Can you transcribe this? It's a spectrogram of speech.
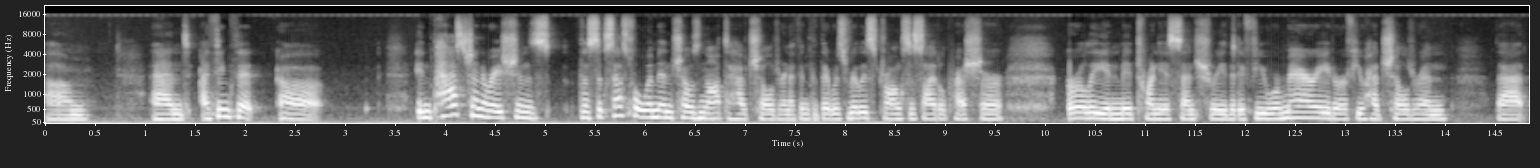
Um, and I think that uh, in past generations, the successful women chose not to have children. I think that there was really strong societal pressure early in mid 20th century that if you were married or if you had children, that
